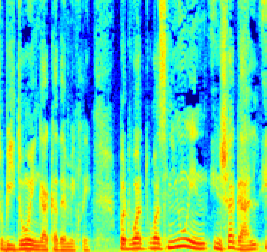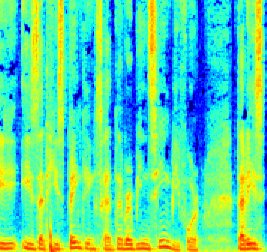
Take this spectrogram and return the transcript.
to be doing academically. But what was new in, in Chagall is, that his paintings had never been seen before. That is,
